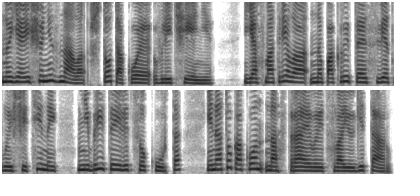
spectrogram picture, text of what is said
но я еще не знала, что такое влечение. Я смотрела на покрытое светлой щетиной небритое лицо Курта и на то, как он настраивает свою гитару.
